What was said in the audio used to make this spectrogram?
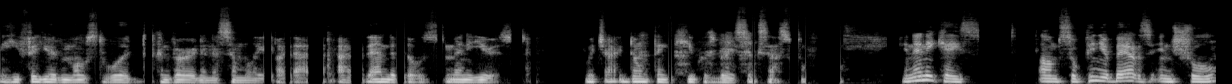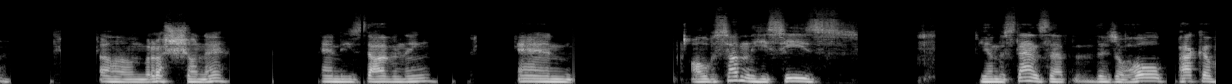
he figured most would convert and assimilate by that at the end of those many years, which I don't think he was very successful. In any case, um, so Pinye Ber's in Shul, um, Rosh Hashanah, and he's davening, and all of a sudden he sees he understands that there's a whole pack of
